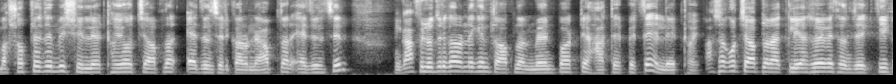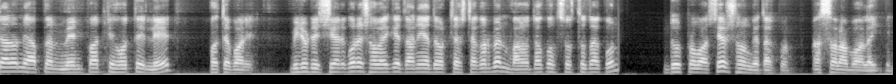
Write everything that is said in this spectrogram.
বা সবচেয়ে বেশি লেট হয়ে হচ্ছে আপনার এজেন্সির কারণে। আপনার এজেন্সির গাফিলতির কারণে কিন্তু আপনার মেন পাওয়ারটি হাতে পেতে লেট হয়। আশা করছি আপনারা ক্লিয়ার হয়ে গেছেন যে কি কারণে আপনার মেন পাওয়ারটি হতে লেট হতে পারে। ভিডিওটি শেয়ার করে সবাইকে জানিয়ে দেওয়ার চেষ্টা করবেন। ভালো থাকুন, সুস্থ থাকুন, দূরপ্রবাসের সঙ্গে থাকুন। আসসালামু আলাইকুম।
